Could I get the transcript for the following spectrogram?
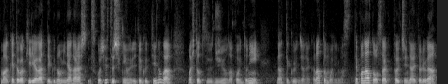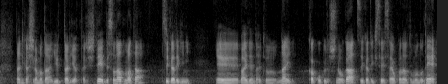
マーケットが切り上がっていくのを見ながら少しずつ資金を入れていくっていうのが、まあ、一つ重要なポイントになってくるんじゃないかなと思います。でこの後おそらくプーチン大統領が何かしらまた言ったりやったりしてでその後また追加的に、えー、バイデン大統領なり各国の首脳が追加的制裁を行うと思うので、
